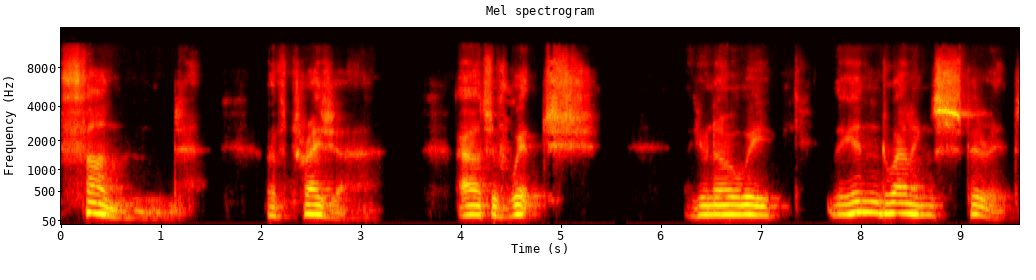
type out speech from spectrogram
fund of treasure out of which, you know, we, the indwelling spirit,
